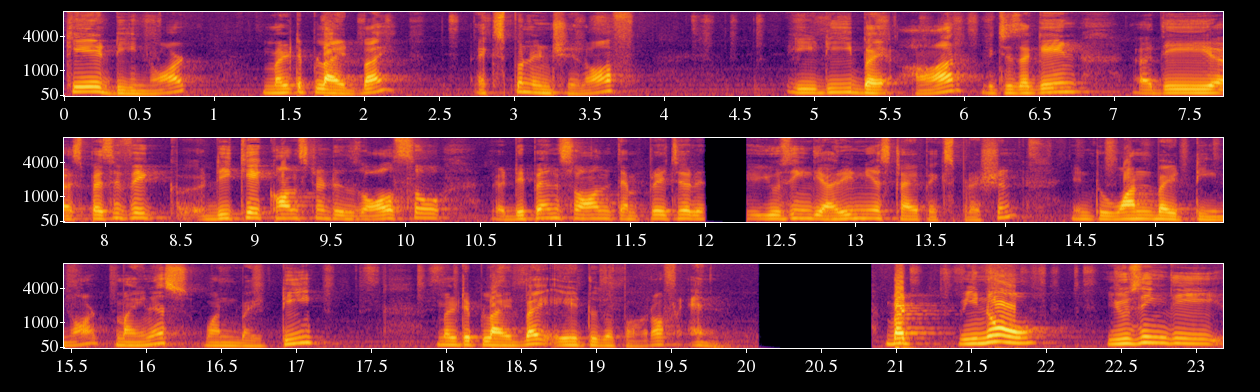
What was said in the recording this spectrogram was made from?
k d naught multiplied by exponential of E d by r which is again uh, the uh, specific decay constant is also uh, depends on temperature using the Arrhenius type expression into 1 by T naught minus 1 by T multiplied by a to the power of n. But we know using the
